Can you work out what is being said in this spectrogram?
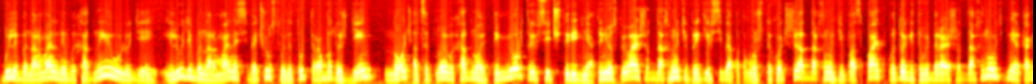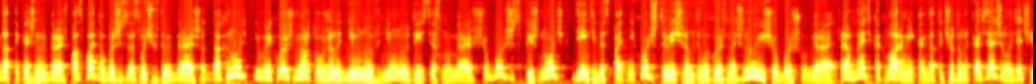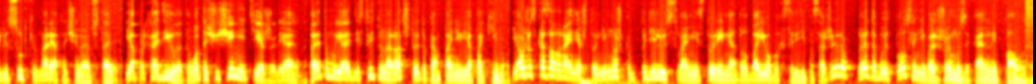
Были бы нормальные выходные у людей, и люди бы нормально себя чувствовали. Тут ты работаешь день, ночь, отцепной выходной. Ты мертвый все 4 дня. Ты не успеваешь отдохнуть и прийти в себя, потому что ты хочешь и отдохнуть, и поспать. В итоге ты выбираешь отдохнуть. Нет, когда ты, конечно, выбираешь поспать, но в большинстве случаев ты выбираешь отдохнуть и приходишь мертвый уже на дневную. В дневную ты, естественно, умираешь еще больше, спишь ночь, день тебе спать не хочется, вечером ты выходишь в ночную и еще больше умираешь. Прям, знаете, как в армии, когда ты что-то накосячил, и тебя через сутки в наряд начинают ставить. Я проходил это, вот ощущения те же, реально. Поэтому я действительно рад, что эту компанию я покинул. Я уже сказал ранее, что немножко поделюсь с вами историями о долбоебах среди пассажиров, но это будет после небольшой музыкальной паузы.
